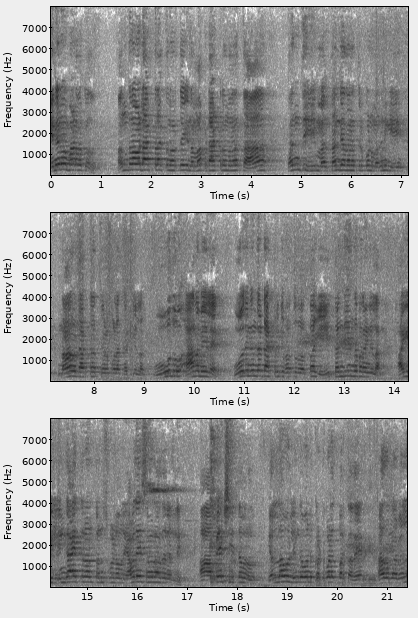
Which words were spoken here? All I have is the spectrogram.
ಏನೇನೋ ಮಾಡ್ಬೇಕು ಅದು. ಅಂದ್ರ ಅವ ಡಾಕ್ಟರ್ ಆಗ್ತಾನೆ ಹೊರತಾಗಿ ನಮ್ಮಪ್ಪ ಡಾಕ್ಟರ್ ಅಂತ ತಂದಿ ಮ ತಂದೆ ಅದನ್ನ ತಿಳ್ಕೊಂಡು ಮಗನಿಗೆ ನಾನು ಡಾಕ್ಟರ್ ಅಂತ ಹೇಳ್ಕೊಳಕ್ ಹಕ್ಕಿಲ್ಲ. ಓದು ಆದ ಮೇಲೆ ಓದಿನಿಂದ ಡಾಕ್ಟರ್ಗೆ ಬರ್ತದ ಹೊರತಾಗಿ ತಂದೆಯಿಂದ ಬರಂಗಿಲ್ಲ. ಹಾಗೆ ಲಿಂಗಾಯತರು ಅಂತ ಅನಿಸ್ಕೊಂಡವರು ಯಾವುದೇ ಸಮುದಾಯದಲ್ಲಿರಲಿ ಆ ಅಪೇಕ್ಷೆ ಇದ್ದವರು ಎಲ್ಲವೂ ಲಿಂಗವನ್ನು ಕಟ್ಕೊಳಕ್ ಬರ್ತದೆ. ಆದ್ರೆ ನಾವೆಲ್ಲ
